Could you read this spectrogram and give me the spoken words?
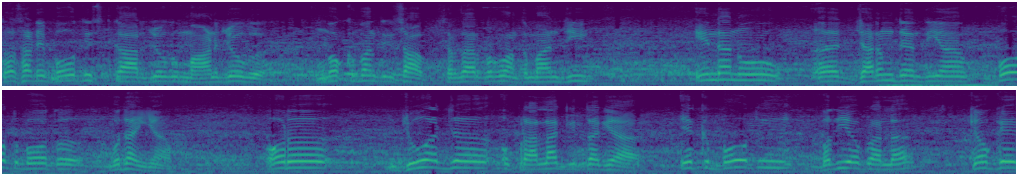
ਤਾਂ ਸਾਡੇ ਬਹੁਤ ਹੀ ਸਤਿਕਾਰਯੋਗ, ਮਾਣਯੋਗ ਮੁੱਖ ਮੰਤਰੀ ਸਾਹਿਬ ਸਰਦਾਰ ਭਗਵੰਤ ਮਾਨ ਜੀ, ਇਹਨਾਂ ਨੂੰ ਜਨਮ ਦਿਨ ਦੀਆਂ ਬਹੁਤ ਬਹੁਤ ਵਧਾਈਆਂ। ਔਰ ਜੋ ਅੱਜ ਉਪਰਾਲਾ ਕੀਤਾ ਗਿਆ, ਇੱਕ ਬਹੁਤ ਹੀ ਵਧੀਆ ਉਪਰਾਲਾ, ਕਿਉਂਕਿ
